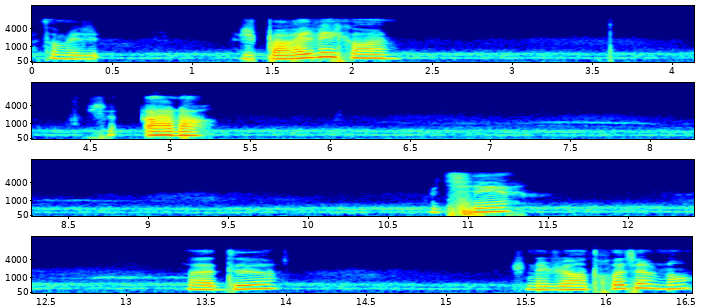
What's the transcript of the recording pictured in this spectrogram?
Attends, mais j'ai pas rêvé quand même. Ah là. Ok. À deux. J'en ai vu un troisième, non?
